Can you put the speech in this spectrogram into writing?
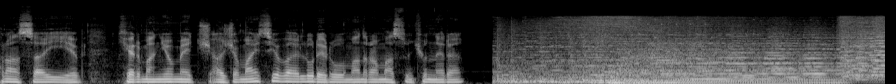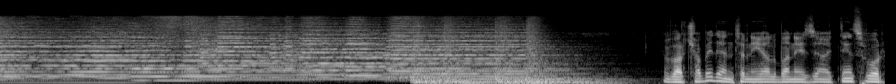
Ֆրանսայի եւ Գերմանիո մեջ այժմայս եւ այլ լուրերով մանրամասնությունները Վարչապետ Անտոնի Ալբանեզը այդտենց որ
